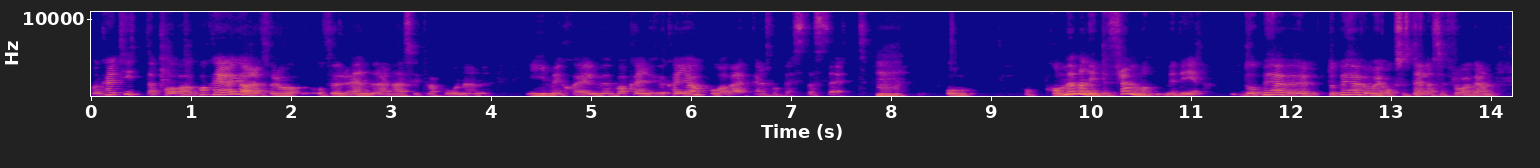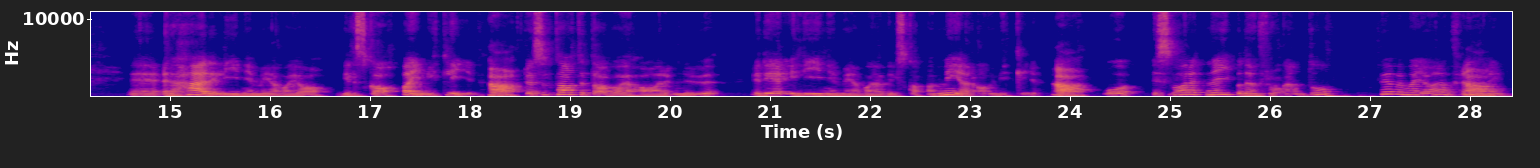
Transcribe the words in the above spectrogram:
Man kan ju titta på vad, vad kan jag göra för att, att förändra den här situationen i mig själv? Kan, hur kan jag påverka den på bästa sätt? Mm. Och, och kommer man inte framåt med det, då behöver, då behöver man ju också ställa sig frågan, eh, är det här i linje med vad jag vill skapa i mitt liv? Ja, Resultatet av vad jag har nu, är det i linje med vad jag vill skapa mer av i mitt liv? ja, Och är svaret nej på den frågan, då behöver man göra en förändring.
